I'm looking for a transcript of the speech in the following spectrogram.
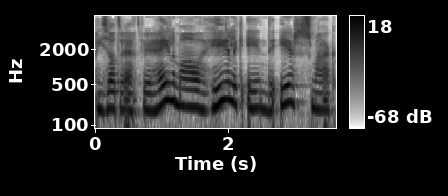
Je zat er echt weer helemaal heerlijk in. De eerste smaak,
